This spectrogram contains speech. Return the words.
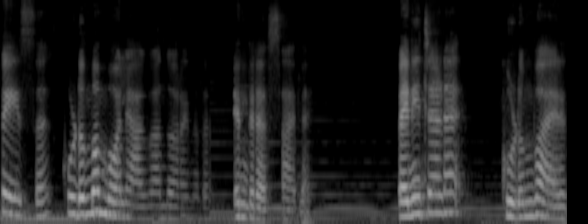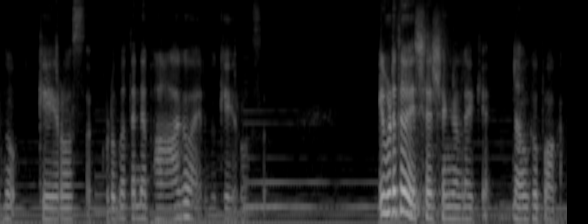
space കുടുംബം പോലെ ആകുക എന്ന് പറയുന്നത് എന്ത് രസമല്ലേ ബെനീറ്റയുടെ കുടുംബമായിരുന്നു കേറോസ് കുടുംബത്തിന്റെ ഭാഗമായിരുന്നു കേറോസ് ഇവിടുത്തെ വിശേഷങ്ങളിലേക്ക് നമുക്ക് പോകാം.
